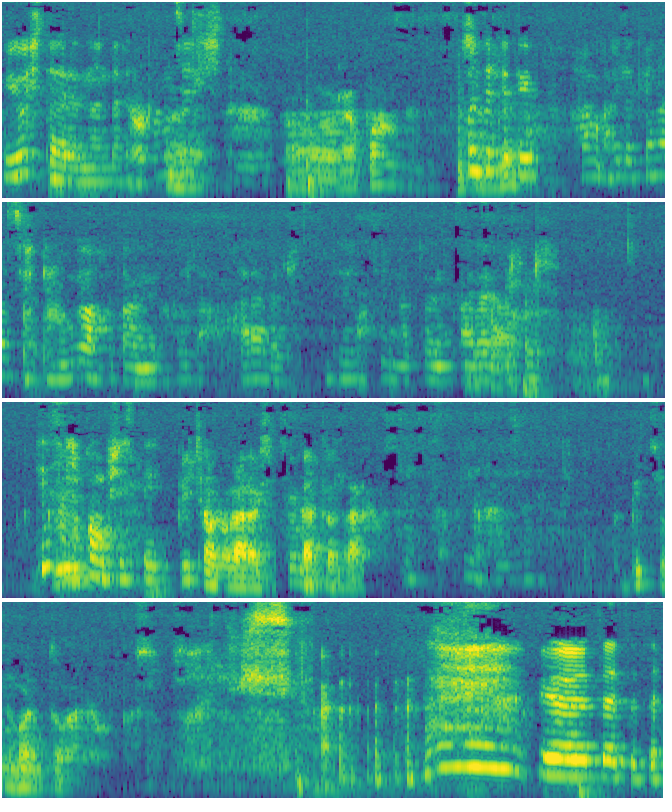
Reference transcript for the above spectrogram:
Юу ч таарна нандаа. Рапунцел шүү дээ. Оо, Рапунцел. Рапунцел тэгээд хоёлаа киноос ихтэй хамгийн анх удаа нэг хоёлаа гараа байлсан тий. Чи надад нэг гараа байлал. Тий санахгүй юм шиг тий. Би ч ороо гараа чи надад бол гараа. Би чи нөгөө юм дуу гараа. Яа за за за.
